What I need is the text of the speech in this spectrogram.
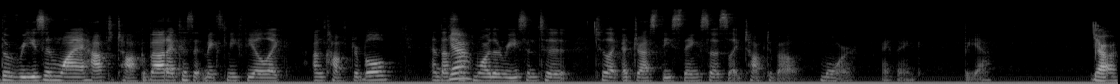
the reason why I have to talk about it because it makes me feel like uncomfortable, and that's Yeah. like more the reason to to like address these things. So it's like talked about more. I think, but yeah. Yeah,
